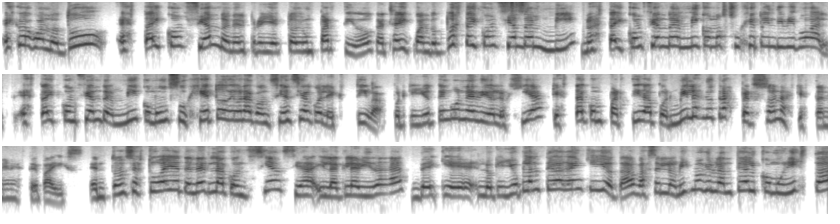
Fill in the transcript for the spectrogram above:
Es que cuando tú estás confiando en el proyecto de un partido, ¿cachai? Cuando tú estás confiando en mí, no estás confiando en mí como sujeto individual, estás confiando en mí como un sujeto de una conciencia colectiva, porque yo tengo una ideología que está compartida por miles de otras personas que están en este país. Entonces tú vayas a tener la conciencia y la claridad de que lo que yo planteo acá en Quillota va a ser lo mismo que plantea el comunista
